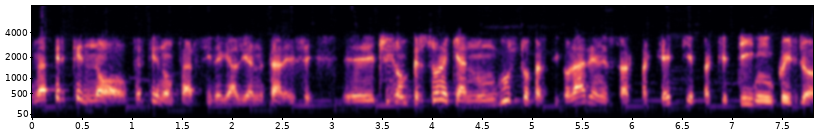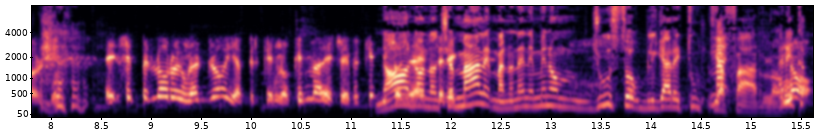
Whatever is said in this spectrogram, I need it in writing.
Ma perché no? Perché non farsi regali a Natale? Se, eh, ci sono persone che hanno un gusto particolare nel far pacchetti e pacchettini in quei giorni. e se per loro è una gioia, perché no? Che male c'è? Perché No, no, non essere- c'è male, ma non è nemmeno giusto obbligare tutti Ma- a farlo. No,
